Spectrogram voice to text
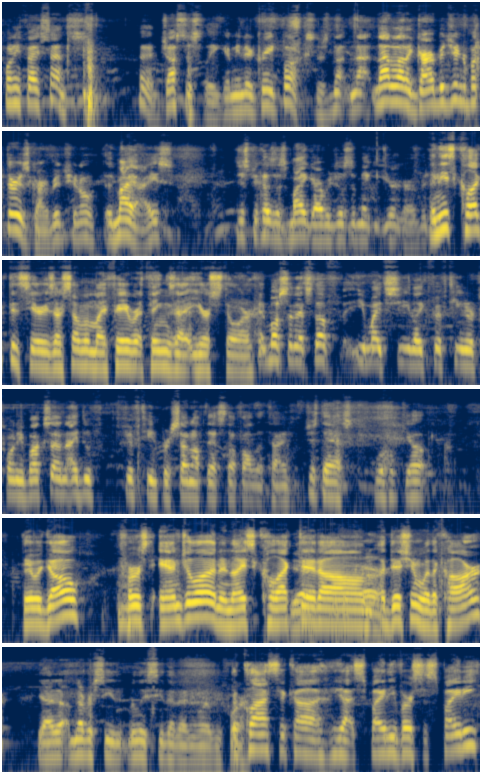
twenty-five cents. Look at Justice League. I mean, they're great books. There's not not, not a lot of garbage in it, but there is garbage. You know, in my eyes, just because it's my garbage doesn't make it your garbage. And these collected series are some of my favorite things at your store. And most of that stuff you might see like fifteen or twenty bucks on. I do fifteen percent off that stuff all the time. Just ask, we'll hook you up. There we go. First Angela and a nice collected Yeah, with um, edition with a car. Yeah, I've never see really see that anywhere before. The classic, uh, you got Spidey versus Spidey.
